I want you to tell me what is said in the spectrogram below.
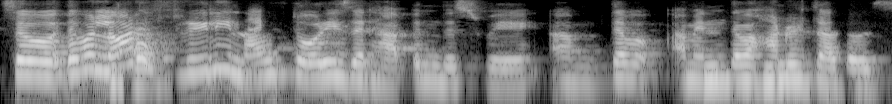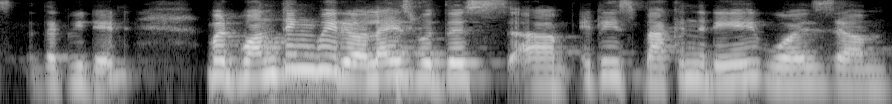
So there were a lot of really nice stories that happened this way. Um, there were, I mean, there were hundreds of others that we did. But one thing we realized with this, um, at least back in the day, was um,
